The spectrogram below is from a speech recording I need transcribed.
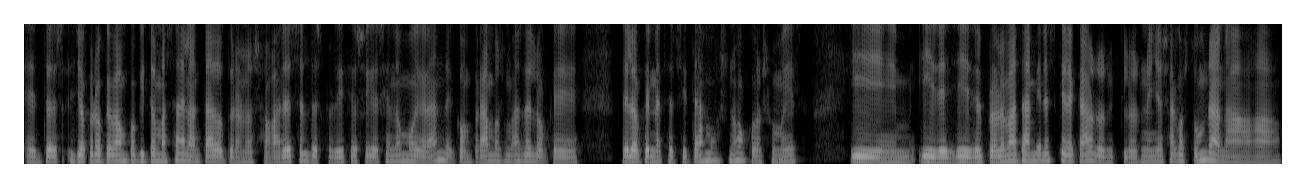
entonces, yo creo que va un poquito más adelantado, pero en los hogares el desperdicio sigue siendo muy grande. Compramos más de lo que, de lo que necesitamos ¿no? consumir. Y, y, el problema también es que, claro, los, los niños se acostumbran a,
